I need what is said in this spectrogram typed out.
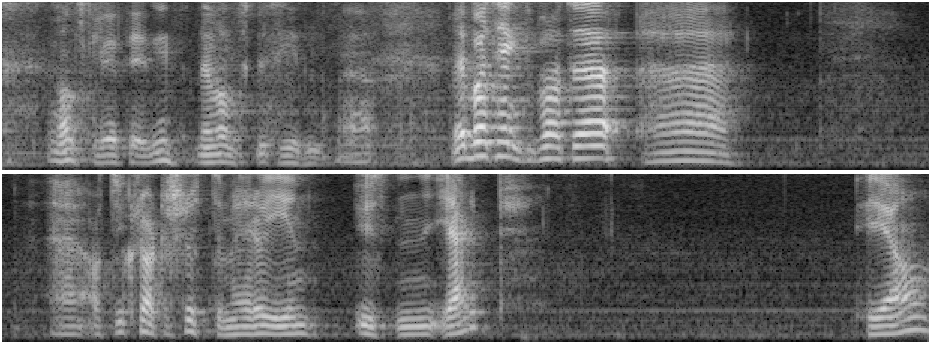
Vanskelige tiden. Den vanskelige tiden. Men jeg bare tenkte på at eh, eh, At du klarte å slutte med heroin uten hjelp. Ja.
